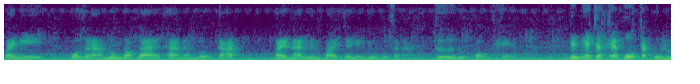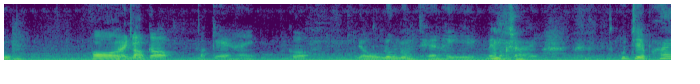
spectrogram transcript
ใบนี้บนสนามลงดรอปได้ ถ้านำลงการ์ดใบนั้นหนึ่งใบจะยังอยู่บนสนามก็คือออกแทนเด็กเนี่ยจะแพ้พวกจับลงหลุมพอใบจันี้บก็มาแก้ให้ ก็เดี๋ยวลงหลุมแทนให้เองไม่ต้องจ่ายกูเจ็บให้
